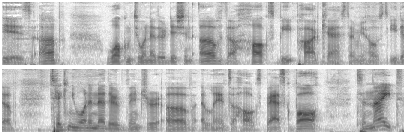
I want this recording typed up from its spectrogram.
is up? Welcome to another edition of the Hawks Beat Podcast. I'm your host, Edub, taking you on another adventure of Atlanta Hawks basketball. Tonight,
